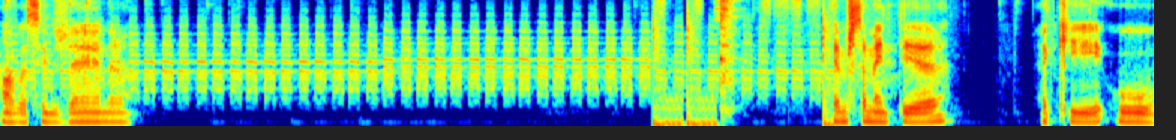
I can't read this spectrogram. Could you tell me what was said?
Algo assim do gênero. Podemos também ter aqui o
